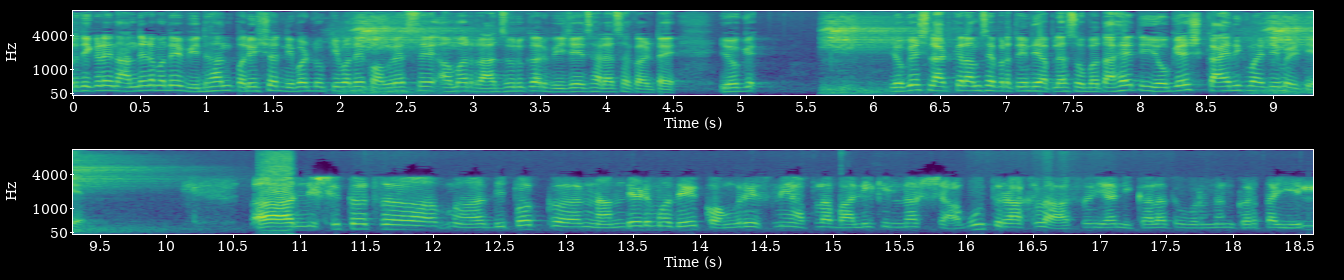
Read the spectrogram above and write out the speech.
तर तिकडे नांदेडमध्ये विधान परिषद निवडणुकीमध्ये काँग्रेसचे अमर राजूरकर विजय झाल्याचं कळतंय. योगे योगेश लाटकर आमचे प्रतिनिधी आपल्यासोबत आहेत. योगेश काय अधिक माहिती मिळतीये? निश्चितच दीपक नांदेडमध्ये काँग्रेसने आपला बालेकिल्ला शाबूत राखला असं या निकालाचं वर्णन करता येईल.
